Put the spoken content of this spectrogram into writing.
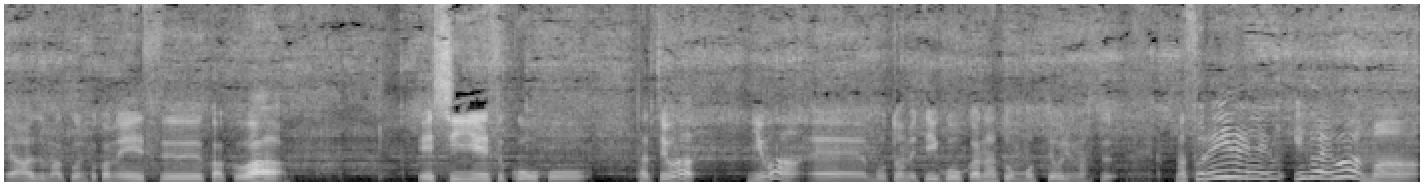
東くんとかのエース格は、え新エース候補たちは、には、えー、求めていこうかなと思っております。まあ、それ以外は、まあ、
